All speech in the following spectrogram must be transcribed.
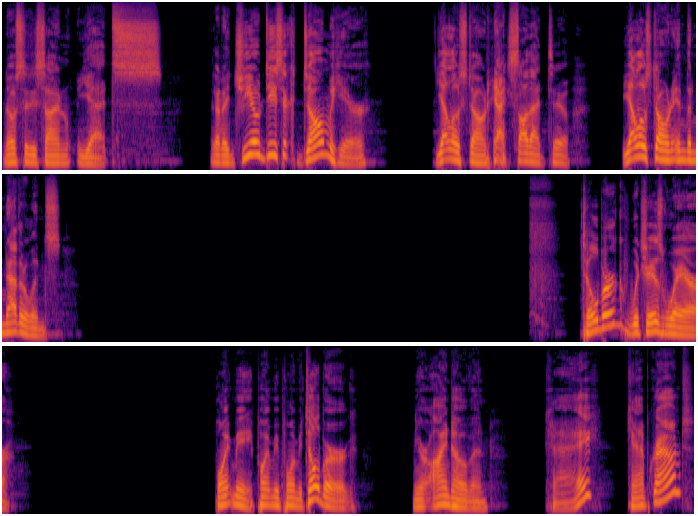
No city sign yet. We got a geodesic dome here. Yellowstone. Yeah, I saw that too. Yellowstone in the Netherlands. Tilburg, which is where? Point me, point me, point me. Tilburg, near Eindhoven. Okay. Campground?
